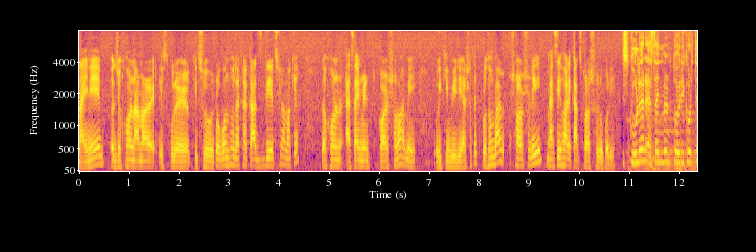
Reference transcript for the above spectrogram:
নাইনে যখন আমার স্কুলের কিছু প্রবন্ধ লেখার কাজ দিয়েছিল আমাকে তখন অ্যাসাইনমেন্ট করার সময় আমি উইকিপিডিয়ার সাথে প্রথমবার সরাসরি ম্যাসিভ হারে কাজ করা শুরু করি। স্কুলের অ্যাসাইনমেন্ট তৈরি করতে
